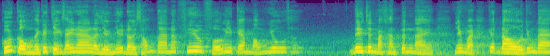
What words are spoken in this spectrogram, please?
Cuối cùng thì cái chuyện xảy ra là dường như đời sống ta nó phiêu phượng như kẻ mộng du thôi. Đi trên mặt hành tinh này, nhưng mà cái đầu chúng ta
